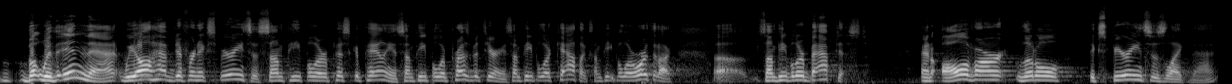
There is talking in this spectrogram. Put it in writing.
But within that, we all have different experiences. Some people are Episcopalian, some people are Presbyterian, some people are Catholic, some people are Orthodox, uh, some people are Baptist. And all of our little experiences like that,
